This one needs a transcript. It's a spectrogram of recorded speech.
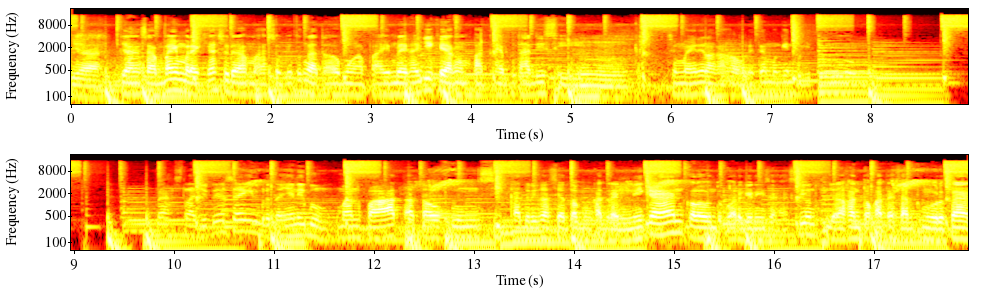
Iya. Jangan sampai mereka sudah masuk itu nggak tahu mau ngapain. Balik lagi ke yang 4 M tadi sih. Hmm. Cuma ini langkah konkretnya mungkin begitu. Selanjutnya saya ingin bertanya nih, Bung. Manfaat atau fungsi kaderisasi atau pengkaderan ini kan kalau untuk organisasi untuk menjalankan tokat dan kepengurusan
